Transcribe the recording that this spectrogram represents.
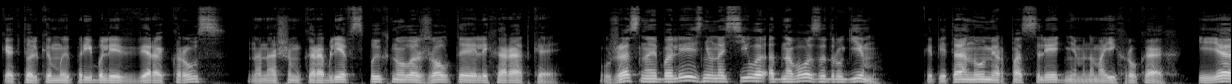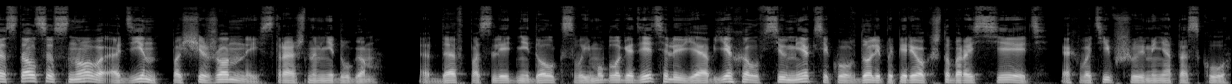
Как только мы прибыли в Веракрус, на нашем корабле вспыхнула желтая лихорадка. Ужасная болезнь уносила одного за другим. Капитан умер последним на моих руках, и я остался снова один, пощаженный страшным недугом. Отдав последний долг своему благодетелю, я объехал всю Мексику вдоль и поперек, чтобы рассеять охватившую меня тоску.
